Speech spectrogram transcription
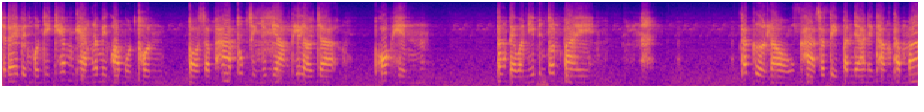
จะได้เป็นคนที่เข้มแข็งและมีความอดทน ต่อสภาพทุกสิ่งทุกอย่างที่เราจะพบเห็น ตั้งแต่วันนี้เป็นต้นไป ถ้าเกิดเราขาดสติปัญญาในทางธรรมะ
